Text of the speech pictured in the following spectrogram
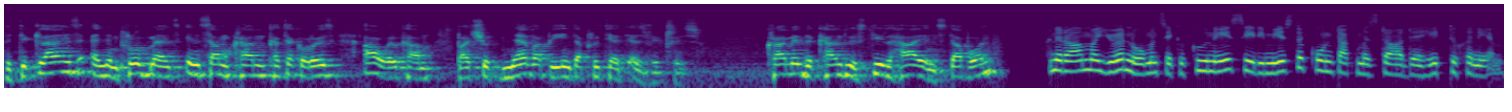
The declines and improvements in some crime categories are welcome but should never be interpreted as victories. Crime in the country is still high and stubborn. Generaal-majoor Norman Sekukune sê die meeste kontakmisdade het toegeneem.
